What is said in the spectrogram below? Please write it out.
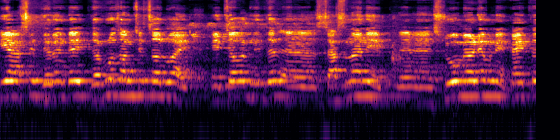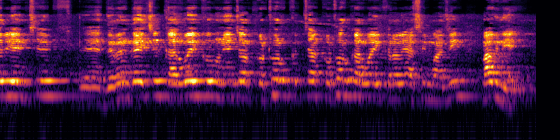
हे असे दिरंगाई दररोज आमचे चालू आहे. याच्यावर निदर शासनाने अं, शिव मॅडमने काहीतरी यांची धरणगाईची कारवाई करून यांच्यावर कठोर कठोर कारवाई करावी अशी माझी मागणी आहे.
